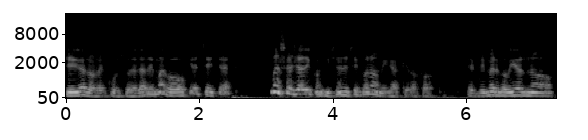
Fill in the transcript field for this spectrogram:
llega a los recursos de la demagogia, etcétera, más allá de condiciones económicas que bajo el primer gobierno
